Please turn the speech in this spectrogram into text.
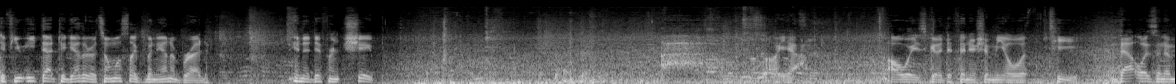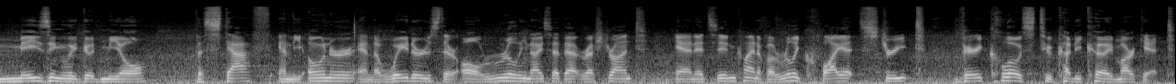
If you eat that together, it's almost like banana bread in a different shape. Ah. Oh yeah, always good to finish a meal with tea. That was an amazingly good meal the staff and the owner and the waiters, they're all really nice at that restaurant. And it's in kind of a really quiet street, very close to Kadıköy Market.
